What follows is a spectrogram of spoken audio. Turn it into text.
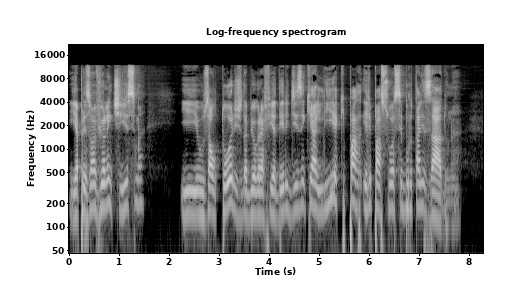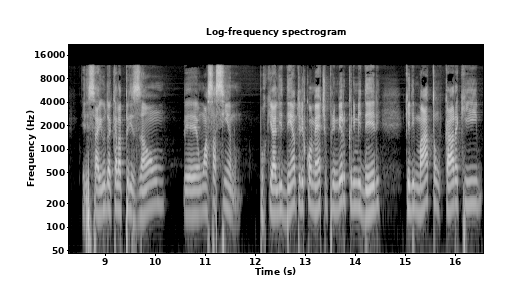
e a prisão é violentíssima e os autores da biografia dele dizem que ali é que ele passou a ser brutalizado, né? Ele saiu daquela prisão é, um assassino, porque ali dentro ele comete o primeiro crime dele, que ele mata um cara que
